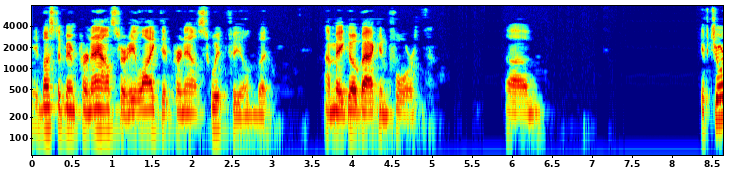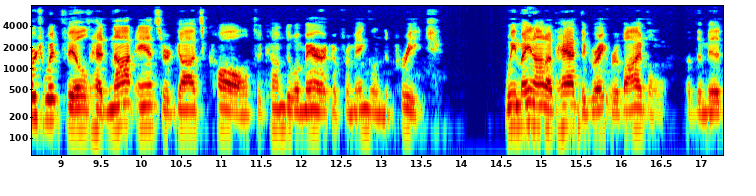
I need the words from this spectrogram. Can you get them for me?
it must have been pronounced, or he liked it pronounced Whitfield, but I may go back and forth. Um, if George Whitfield had not answered God's call to come to America from England to preach, we may not have had the great revival of the mid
